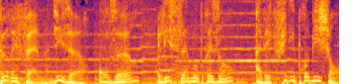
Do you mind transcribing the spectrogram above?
Beurre FM, 10h, 11h, l'islam au présent avec Philippe Robichon.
